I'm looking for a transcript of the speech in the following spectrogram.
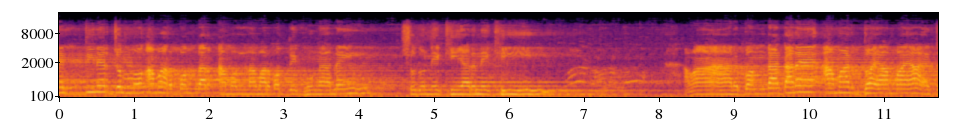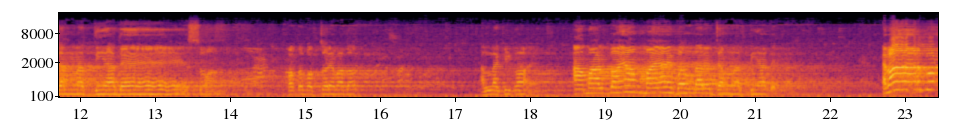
একদিনের জন্য আমার বন্দার আমল নামার মধ্যে গুণা নেই, শুধু নেখি আর নেখি আমার বন্দাটারে আমার দয়া মায়ায় জান্নাত দিয়া দে কত বছর এবাদত? আল্লাহ কি কয়? আমার দয়া মায়ায় বন্দারে জান্নাত দিয়া দে। এবার কোন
